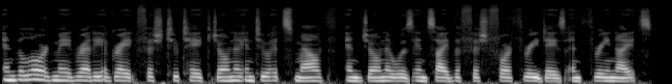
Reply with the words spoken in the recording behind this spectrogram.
And the Lord made ready a great fish to take Jonah into its mouth, and Jonah was inside the fish for three days and three nights.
